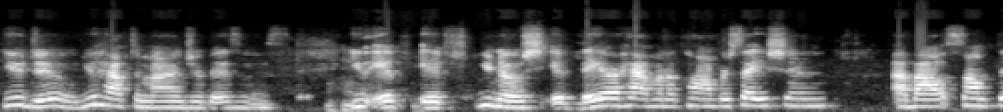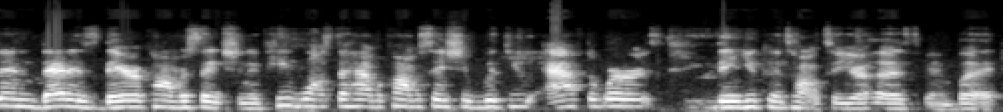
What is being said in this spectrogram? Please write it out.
You do. You have to mind your business. Mhm. You if if you know if they are having a conversation about something, that is their conversation. If he wants to have a conversation with you afterwards, then you can talk to your husband. But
